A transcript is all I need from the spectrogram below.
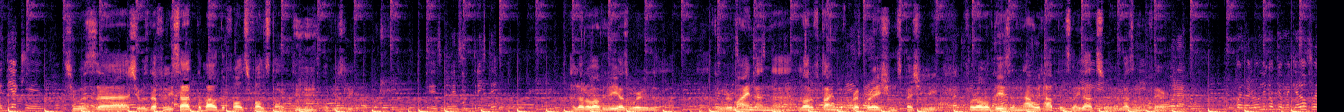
el día que She was uh, she was definitely sad about the false false start, obviously. se podría decir triste, A lot of ideas were uh, through her mind and uh, a lot of time of preparation, especially for all of this. And now it happens like that, so it wasn't unfair. ahora, bueno, lo único que me quedó fue,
